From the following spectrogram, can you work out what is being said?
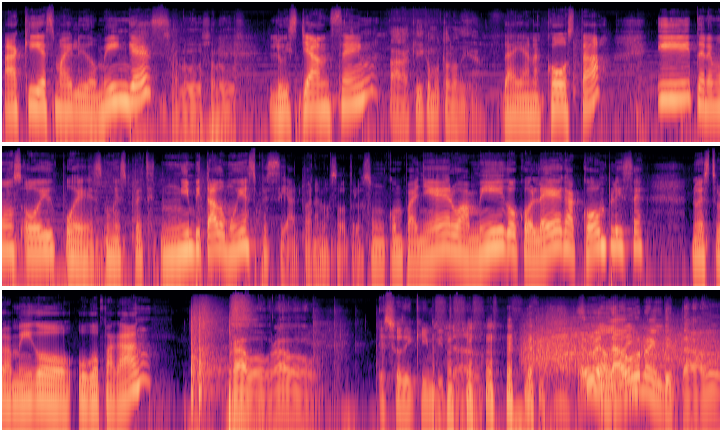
aquí Smiley Domínguez, Saludos, saludos. Luis Jansen, Aquí como todos los días. Diana Costa. Y tenemos hoy pues un, un invitado muy especial para nosotros, un compañero, amigo, colega, cómplice, nuestro amigo Hugo Pagán. Bravo, bravo. Eso de que invitado. es verdad, hombre. Hugo no es invitado.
